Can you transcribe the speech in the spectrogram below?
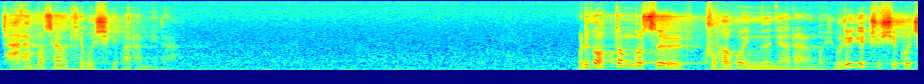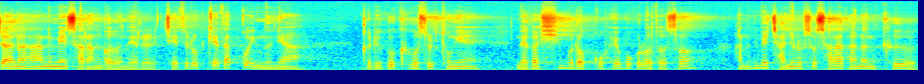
잘 한번 생각해 보시기 바랍니다. 우리가 어떤 것을 구하고 있느냐라는 것이 우리에게 주시고자 하는 하나님의 사랑과 은혜를 제대로 깨닫고 있느냐 그리고 그것을 통해 내가 힘을 얻고 회복을 얻어서 하나님의 자녀로서 살아가는 그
